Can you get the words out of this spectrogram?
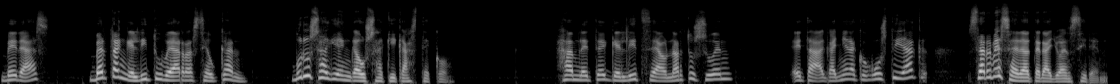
Beraz, bertan gelditu beharra zeukan, buruzagien gauzak ikasteko. Hamletek gelditzea onartu zuen, eta gainerako guztiak zerbeza edatera joan ziren.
